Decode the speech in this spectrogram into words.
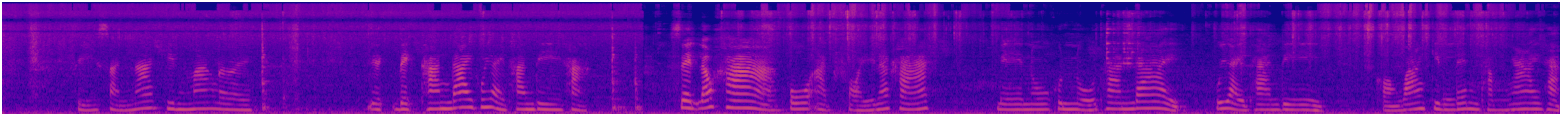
ๆ สีสันน่ากินมากเลย เด็กเด็กทานได้ผู้ใหญ่ทานดีค่ะ เสร็จแล้วค่ะ ปูอัดฝอยนะคะ เมนูคุณหนูทานได้ ผู้ใหญ่ทานดี ของว่างกินเล่นทำง่ายค่ะ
